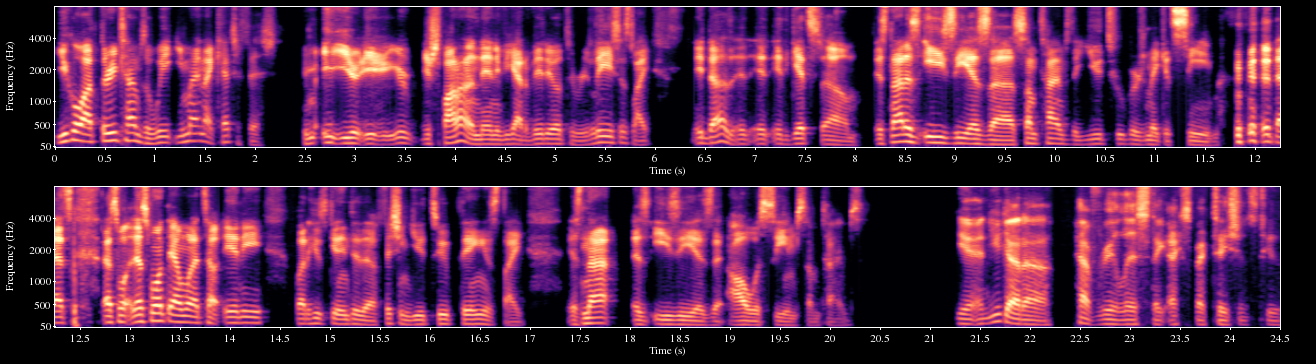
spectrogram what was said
you go out three times a week, you might not catch a fish. You, you're you're you're spot on. And then if you got a video to release, it's like it does it, it, it gets um it's not as easy as uh sometimes the youtubers make it seem that's that's what that's one thing i want to tell anybody who's getting to the fishing youtube thing is like it's not as easy as it always seems sometimes yeah and you gotta have realistic expectations too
